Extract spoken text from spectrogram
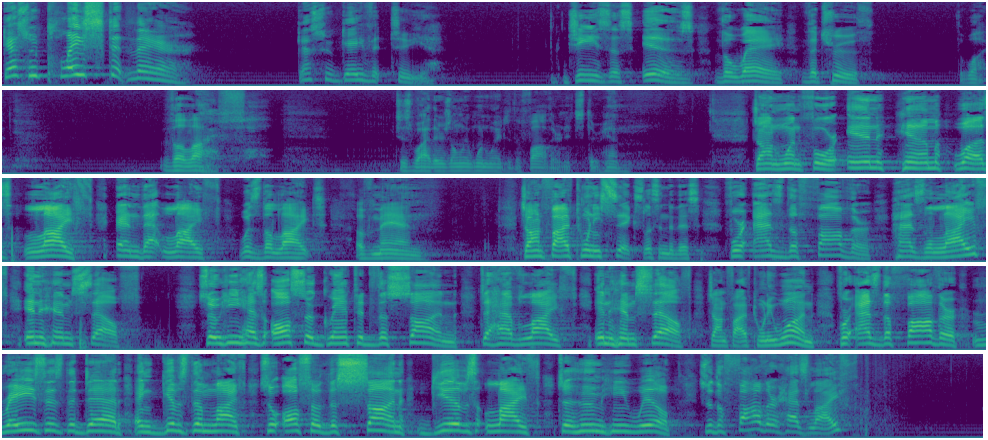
Guess who placed it there? Guess who gave it to you? Jesus is the way, the truth, the what? The life. Which is why there's only one way to the Father, and it's through Him. John 1 4, in Him was life, and that life was the light of man. John 5 26, listen to this. For as the Father has life in Himself, so he has also granted the Son to have life in himself. John 5 21. For as the Father raises the dead and gives them life, so also the Son gives life to whom he will. So the Father has life,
